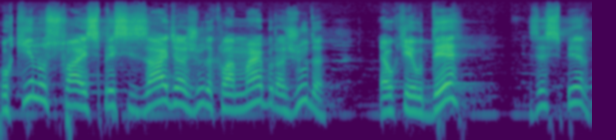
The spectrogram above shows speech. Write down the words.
O que nos faz precisar de ajuda, clamar por ajuda, é o que? O desespero.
